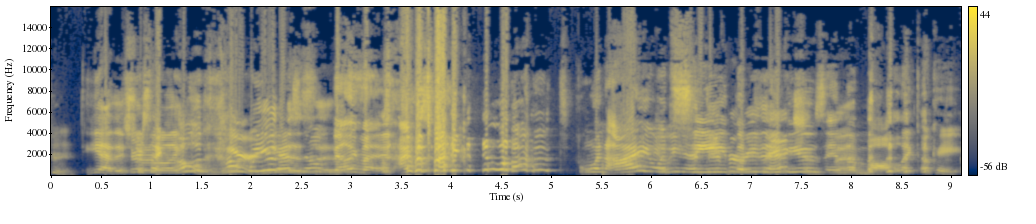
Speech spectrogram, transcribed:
Hmm. yeah, they They're just like, like, oh, "Look how weird, weird he has this no is." belly button. I was like, what? When I would see the previews in the mall, like, okay,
